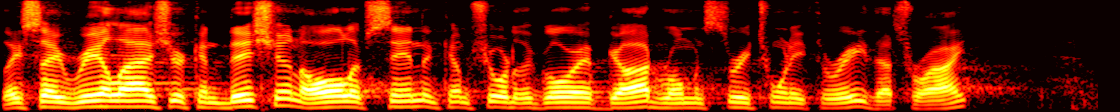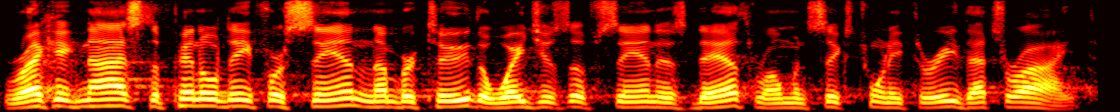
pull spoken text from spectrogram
They say, Realize your condition, all have sinned and come short of the glory of God, Romans 3.23, that's right. Recognize the penalty for sin, number two, the wages of sin is death, Romans 6.23, that's right.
